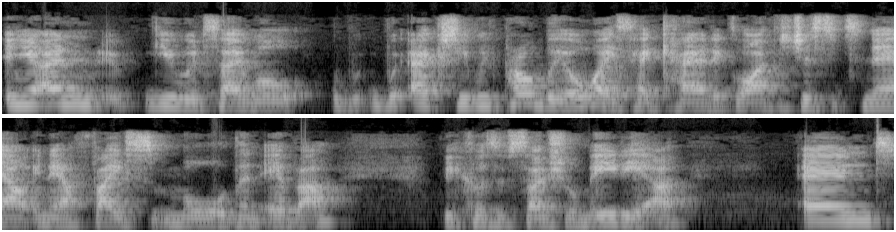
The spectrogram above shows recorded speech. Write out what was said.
and you would say, well, actually, we've probably always had chaotic life. It's just it's now in our face more than ever because of social media, and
